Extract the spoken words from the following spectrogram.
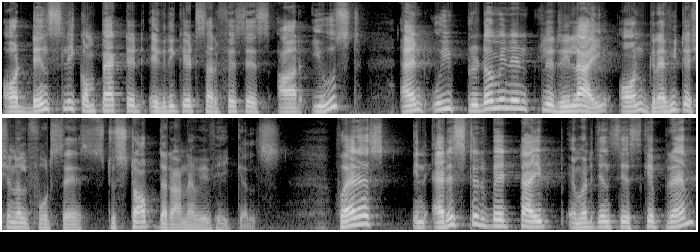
or densely compacted aggregate surfaces are used and we predominantly rely on gravitational forces to stop the runaway vehicles. Whereas, in arrestor bed type emergency escape ramp,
